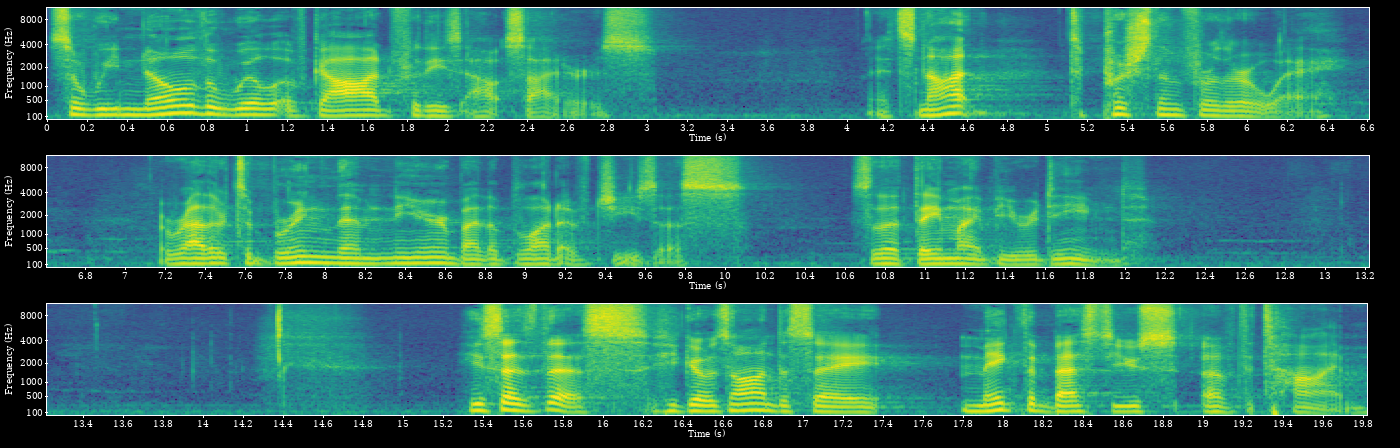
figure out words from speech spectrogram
So we know the will of God for these outsiders. It's not to push them further away, but rather to bring them near by the blood of Jesus so that they might be redeemed. He says this, he goes on to say, Make the best use of the time.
